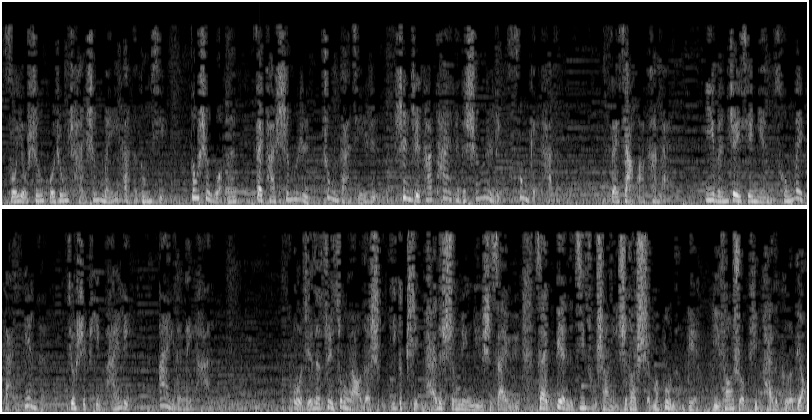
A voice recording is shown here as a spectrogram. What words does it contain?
所有生活中产生美感的东西，都是我们在他生日、重大节日，甚至他太太的生日里送给他的。在夏华看来，伊文这些年从未改变的，就是品牌里爱的内涵。我觉得最重要的是一个品牌的生命力是在于在变的基础上，你知道什么不能变。比方说品牌的格调，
